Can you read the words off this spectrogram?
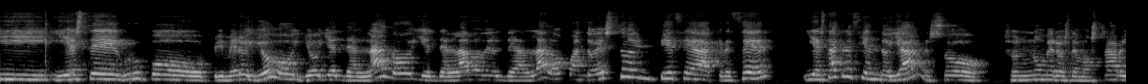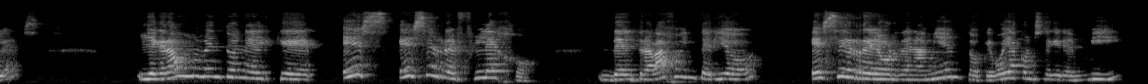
y, este grupo, primero yo, yo y el de al lado, y el de al lado del de al lado, cuando esto empiece a crecer, y está creciendo ya, eso son números demostrables, llegará un momento en el que es ese reflejo del trabajo interior, ese reordenamiento que voy a conseguir en mí,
